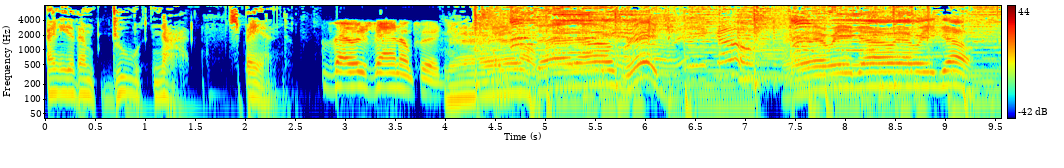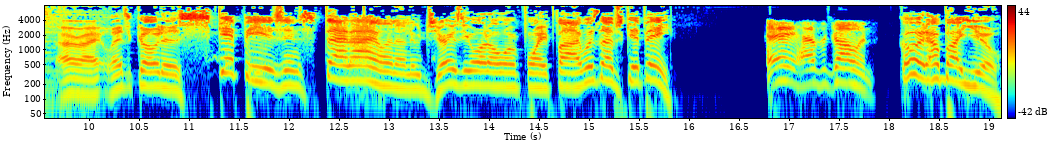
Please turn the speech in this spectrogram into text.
Any of them do not span. Verrazano Bridge. Verrazano Bridge. There you go. There we go. There we go. All right, let's go to Skippy is in Staten Island on New Jersey 101.5. What's up, Skippy? Hey, how's it going? Good. How about you?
